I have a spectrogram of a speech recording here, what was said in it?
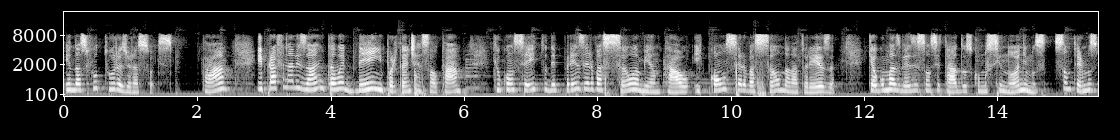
e das futuras gerações. Tá? E para finalizar, então, é bem importante ressaltar que o conceito de preservação ambiental e conservação da natureza, que algumas vezes são citados como sinônimos, são termos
